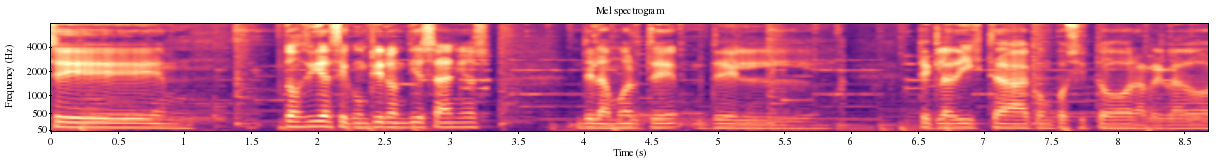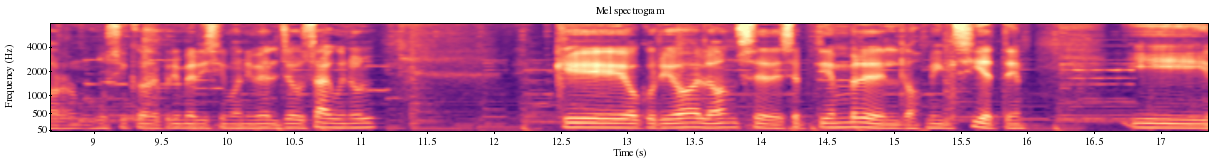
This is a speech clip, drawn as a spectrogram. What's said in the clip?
Hace dos días se cumplieron 10 años de la muerte del tecladista, compositor, arreglador, músico de primerísimo nivel Joe Zawinul, que ocurrió el 11 de septiembre del 2007. Y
